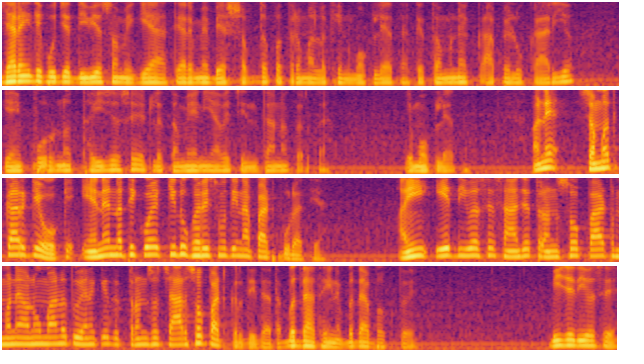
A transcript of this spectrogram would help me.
જ્યારે અહીંથી પૂજ્ય દિવ્ય સ્વામી ગયા, ત્યારે મેં બે શબ્દ પત્રમાં લખીને મોકલ્યા હતા કે તમને આપેલું કાર્ય એ અહીં પૂર્ણ થઈ જશે એટલે તમે એની હવે ચિંતા ન કરતા. એ મોકલ્યા હતા. અને ચમત્કાર કેવો કે એને નથી કોઈ કીધું હરિસ્મૃતિના પાઠ પૂરા થયા. અહીં એ દિવસે સાંજે ત્રણસો પાઠ મને અનુમાન હતું, એને કીધું ત્રણસો ચારસો પાઠ કરી દીધા હતા, બધા થઈને, બધા ભક્તોએ. બીજે દિવસે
